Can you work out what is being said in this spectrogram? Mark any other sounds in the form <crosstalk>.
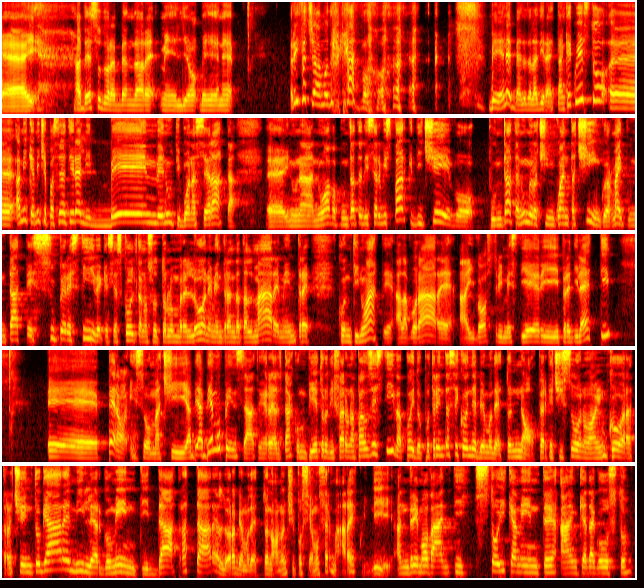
adesso dovrebbe andare meglio. Bene. Rifacciamo da capo. <laughs> Bene, bello della diretta anche questo. Eh, amiche, amici appassionati rally, benvenuti, buona serata eh, in una nuova puntata di Service Park. Dicevo, puntata numero 55, ormai puntate super estive che si ascoltano sotto l'ombrellone mentre andate al mare, mentre continuate a lavorare ai vostri mestieri prediletti. Eh, però insomma ci ab- abbiamo pensato in realtà con Pietro di fare una pausa estiva, poi dopo 30 secondi abbiamo detto no, perché ci sono ancora 300 gare, 1000 argomenti da trattare, allora abbiamo detto no, non ci possiamo fermare, quindi andremo avanti stoicamente anche ad agosto.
